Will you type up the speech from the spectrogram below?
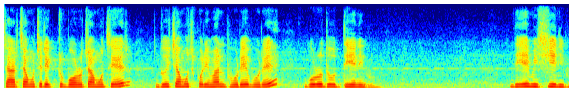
চার চামচের একটু বড় চামচের দুই চামচ পরিমাণ ভরে ভরে গুঁড়ো দুধ দিয়ে নিব। দিয়ে মিশিয়ে নিব।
